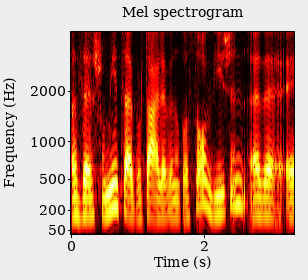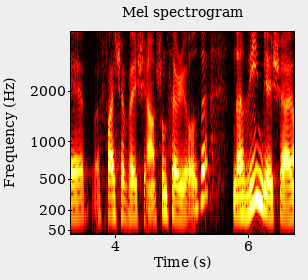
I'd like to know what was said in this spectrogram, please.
Dhe shumica e portaleve në Kosovë vinin edhe e faqeve që janë shumë serioze, nga dhimbja që ajo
